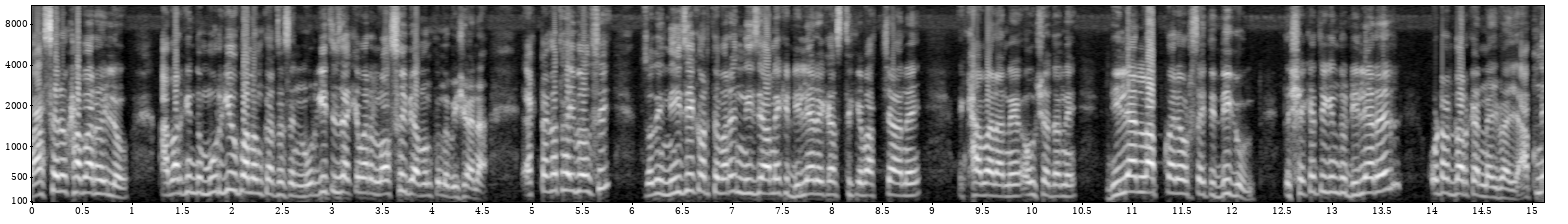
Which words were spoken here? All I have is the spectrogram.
মাছেরও খাবার হইল, আবার কিন্তু মুরগিও পালন করতেছেন। মুরগিতে যে একেবারে লস হইবে এমন কোনো বিষয় না। একটা কথাই বলছি, যদি নিজে করতে পারেন, নিজে অনেকে ডিলারের কাছ থেকে বাচ্চা আনে, খাবার আনে, ঔষধ আনে, ডিলার লাভ করে ওর চাইতে দ্বিগুণ। তো সেক্ষেত্রে কিন্তু ডিলারের ওটার দরকার নাই ভাই। আপনি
